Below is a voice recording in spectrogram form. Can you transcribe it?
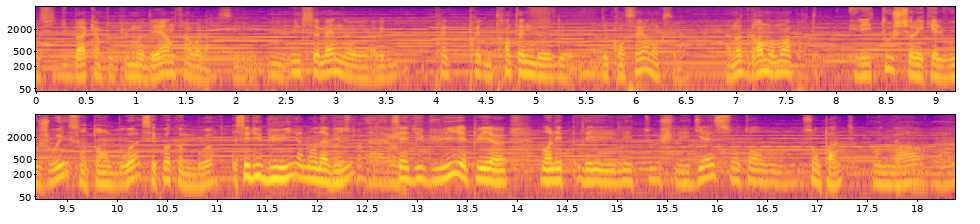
aussi du bac un peu plus moderne. Enfin voilà, c'est une, semaine euh, avec près, d'une trentaine de concerts, donc c'est un autre grand moment important. Et les touches sur lesquelles vous jouez sont en bois, c'est quoi comme bois? C'est du buis, à mon avis. Ah oui. C'est du buis, et puis euh, bon, les, les- les touches, les dièses sont, en, sont peintes en noir. hein.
